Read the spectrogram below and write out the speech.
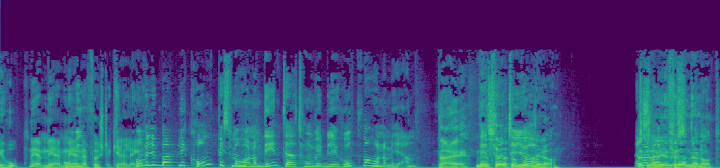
ihop med, med, med vill- den här första killen längre. Hon vill ju bara bli kompis med honom. Det är inte att hon vill bli ihop med honom igen. Nej. Men det säg tror att hon inte vill det då. Nej, Skulle men det förändra något?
